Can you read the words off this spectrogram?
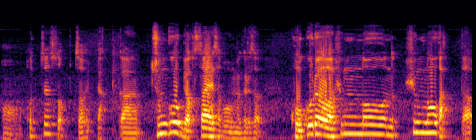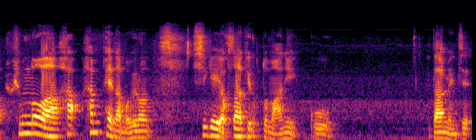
어, 어쩔 수 없죠. 약간, 중국 역사에서 보면, 그래서 고구려와 흉노, 흉노 같다, 흉노와 하, 한패다, 뭐 이런 식의 역사 기록도 많이 있고, 그 다음에 이제,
